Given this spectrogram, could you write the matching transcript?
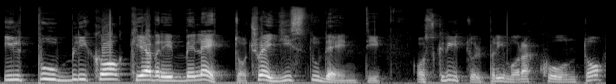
il pubblico che avrebbe letto, cioè gli studenti. Ho scritto il primo racconto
